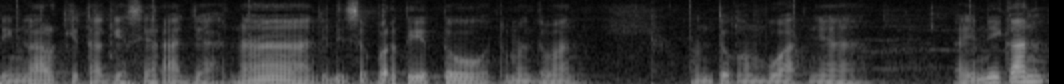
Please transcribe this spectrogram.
tinggal kita geser aja. Nah jadi seperti itu teman-teman untuk membuatnya. Nah ini kan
